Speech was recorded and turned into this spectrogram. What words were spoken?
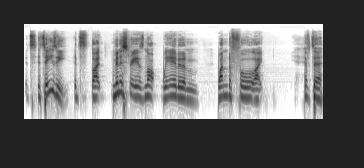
it's, it's easy. It's like ministry is not weird and wonderful. Like, you have to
